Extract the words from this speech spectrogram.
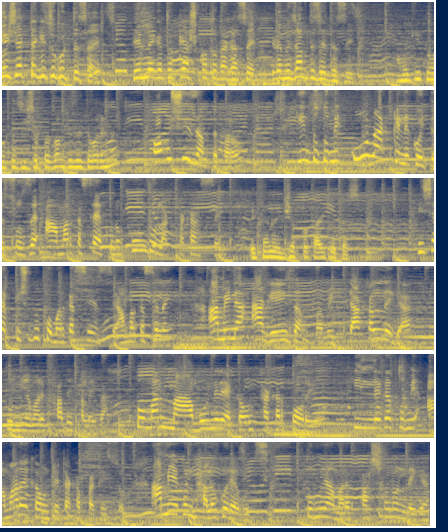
দেশে একটা কিছু করতে চাই এর লাগে তো ক্যাশ কত টাকা আছে এটা আমি জানতে চাইতেছি। আমি কি তোমার কাছে হিসাবটা জানতে চাইতে পারি না? অবশ্যই জানতে পারো। কিন্তু তুমি কোন আটকেলে কইতেছো যে আমার কাছে এখনও পনেরো লাখ টাকা আছে? এখানে হিসাব তো তাই করতেছে হিসাব কি শুধু তোমার কাছে আছে? আমার কাছে নাই। আমি না আগেই জানতাম এই টাকার লেগা তুমি আমার ফাঁদে ফালাইবা। তোমার মা বোনের অ্যাকাউন্ট থাকার পরেও কি লেগা তুমি আমার অ্যাকাউন্টে টাকা পাঠাইছো। আমি এখন ভালো করে বুঝছি তুমি আমার ফাঁসানোর লেগা।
